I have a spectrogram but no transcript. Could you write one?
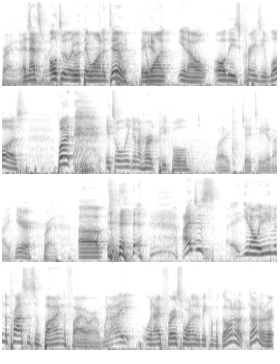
Right. and that's ultimately what they want to do. Right. They Yeah. want you know all these crazy laws, but it's only going to hurt people like JT and I here. right. Um, I just you know even the process of buying a firearm when I when I first wanted to become a gun o- gun owner.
